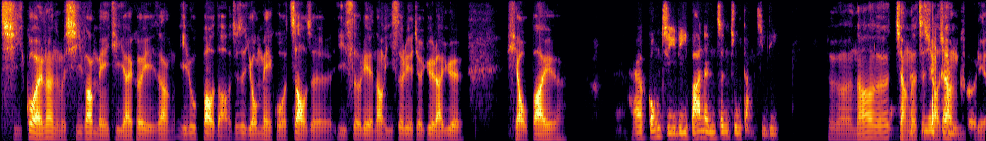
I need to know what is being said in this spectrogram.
奇怪，那怎么西方媒体还可以这样一路报道，就是由美国罩着以色列，然后以色列就越来越小掰了，还要攻击黎巴嫩真主党基地，对吧？然后讲的自己好像很可怜，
